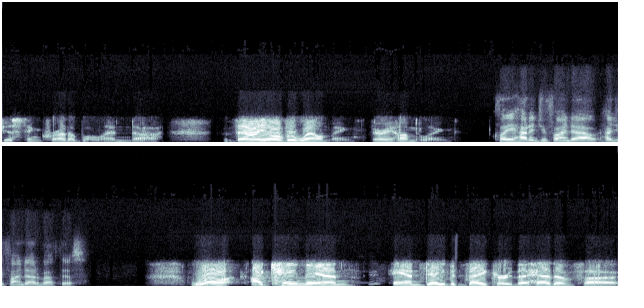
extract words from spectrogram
just incredible and uh, very overwhelming, very humbling. Clay, how did you find out? How did you find out about this? Well, I came in, and David Baker, the head of uh,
